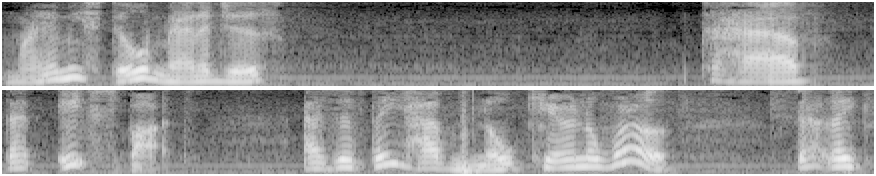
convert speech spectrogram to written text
Miami still manages to have that eighth spot as if they have no care in the world. That like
